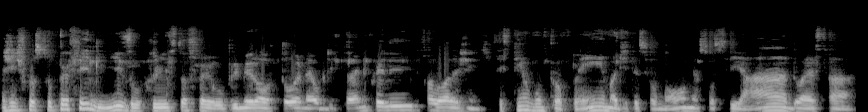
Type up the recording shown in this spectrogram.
a gente ficou super feliz. O Christopher, o primeiro autor, né, o britânico, ele falou: Olha, gente, vocês têm algum problema de ter seu nome associado a essa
